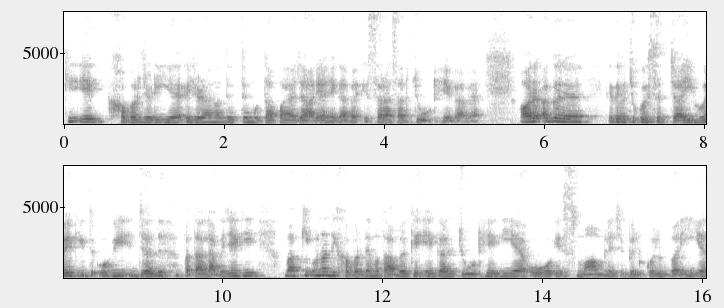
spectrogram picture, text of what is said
ਕਿ ਇਹ ਖਬਰ ਜਿਹੜੀ ਹੈ, ਇਹ ਜਿਹੜਾ ਉਹਨਾਂ ਦੇ ਉੱਤੇ ਮੁੱਦਾ ਪਾਇਆ ਜਾ ਰਿਹਾ ਹੈਗਾ ਵਾ ਇਹ ਸਰਾਸਰ ਝੂਠ ਹੈਗਾ ਵਾ। ਔਰ ਅਗਰ ਇਹਦੇ ਵਿੱਚ ਕੋਈ ਸੱਚਾਈ ਹੋਏਗੀ ਤੇ ਉਹ ਵੀ ਜਲਦ ਪਤਾ ਲੱਗ ਜਾਏਗੀ। ਬਾਕੀ ਉਹਨਾਂ ਦੀ ਖਬਰ ਦੇ ਮੁਤਾਬਕ ਇਹ ਗੱਲ ਝੂਠ ਹੈਗੀ ਹੈ, ਉਹ ਇਸ ਮਾਮਲੇ 'ਚ ਬਿਲਕੁਲ ਬਰੀ ਹੈ,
